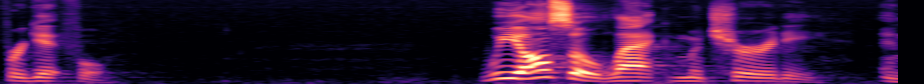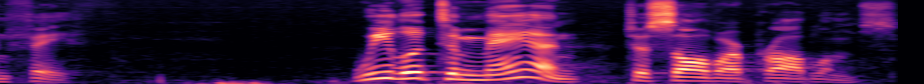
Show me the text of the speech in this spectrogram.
forgetful. We also lack maturity and faith. We look to man to solve our problems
